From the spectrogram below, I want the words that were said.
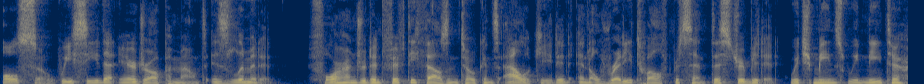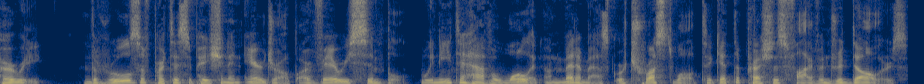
Also, we see that airdrop amount is limited. 450,000 tokens allocated and already 12% distributed, which means we need to hurry. The rules of participation in airdrop are very simple. We need to have a wallet on MetaMask or Trust Wallet to get the precious $500.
